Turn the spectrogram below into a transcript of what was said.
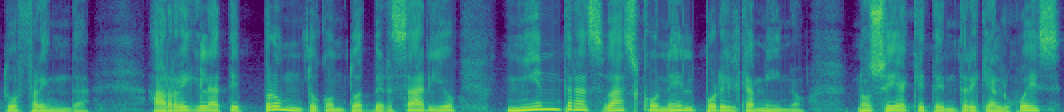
tu ofrenda. Arréglate pronto con tu adversario mientras vas con él por el camino, no sea que te entregue al juez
